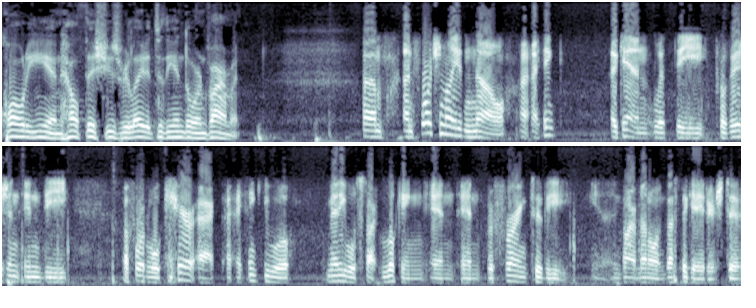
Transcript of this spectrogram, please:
quality and health issues related to the indoor environment. Um, unfortunately, no. I, think, again, with the provision in the Affordable Care Act, I, I think you will many will start looking and and referring to the you know, environmental investigators to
